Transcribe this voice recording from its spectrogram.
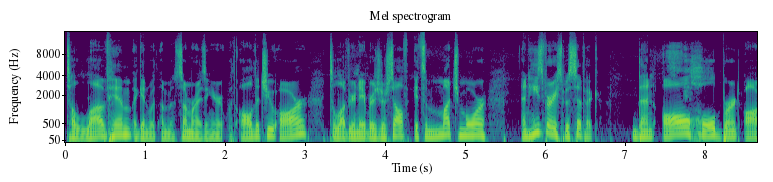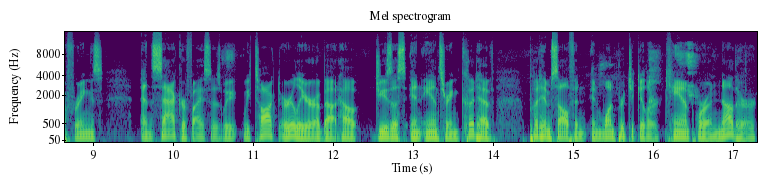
To love him, again, with I'm summarizing here, with all that you are, to love your neighbor as yourself, it's much more, and he's very specific, than all whole burnt offerings and sacrifices. We we talked earlier about how Jesus, in answering, could have put himself in, in one particular camp or another.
